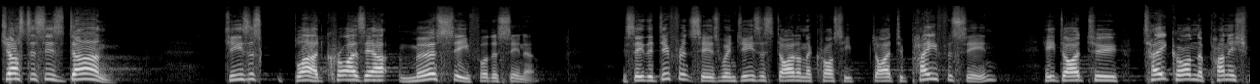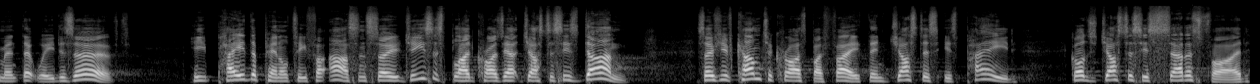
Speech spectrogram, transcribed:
justice is done. Jesus' blood cries out mercy for the sinner. You see, the difference is when Jesus died on the cross, he died to pay for sin, he died to take on the punishment that we deserved. He paid the penalty for us. And so Jesus' blood cries out, Justice is done. So if you've come to Christ by faith, then justice is paid. God's justice is satisfied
